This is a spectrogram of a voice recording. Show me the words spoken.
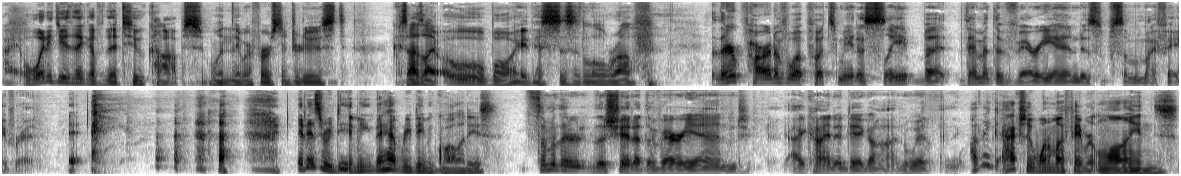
All right, what did you think of the two cops when they were first introduced? Because I was like, oh boy, this is a little rough. They're part of what puts me to sleep, but them at the very end is some of my favorite. It is redeeming. They have redeeming qualities. Some of the the shit at the very end, I kind of dig on with I think actually one of my favorite lines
